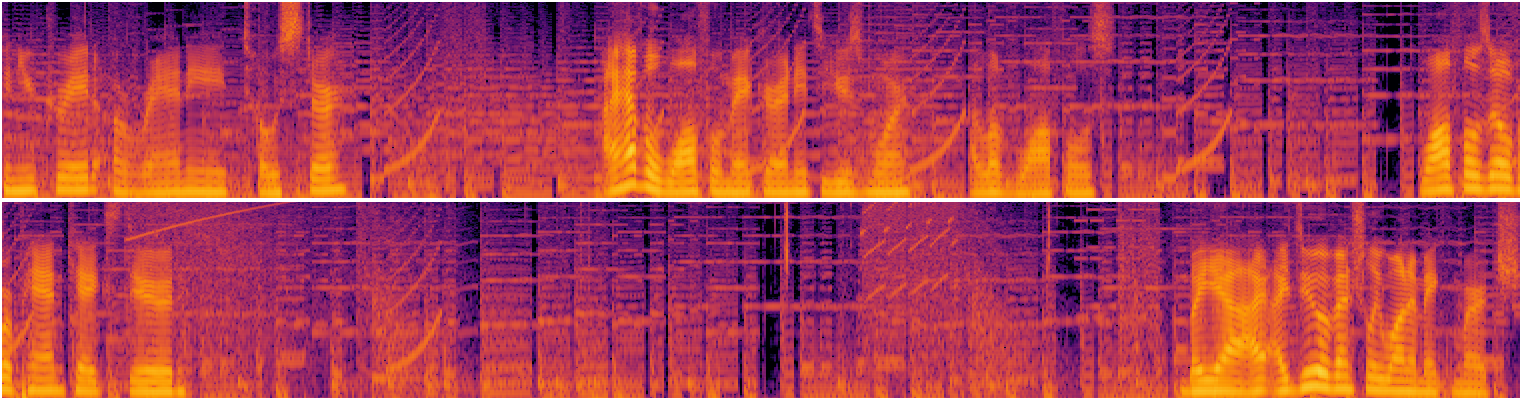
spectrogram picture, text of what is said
can you create a Ranni toaster? I have a waffle maker I need to use more. I love waffles. Waffles over pancakes, dude. But yeah, I, I do eventually want to make merch.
